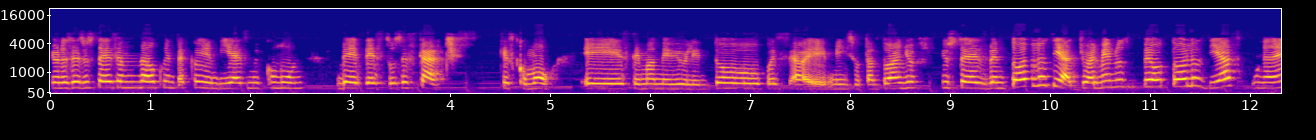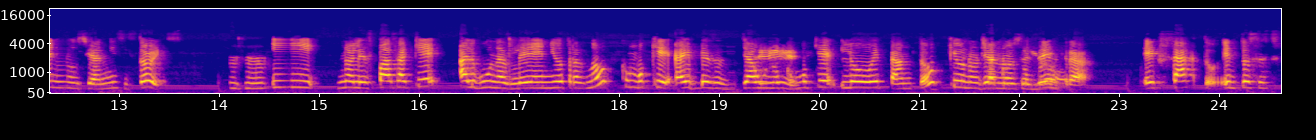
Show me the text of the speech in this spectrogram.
Yo no sé si ustedes se han dado cuenta que hoy en día es muy común ver estos escarches, que es como eh, este man me violentó, pues eh, me hizo tanto daño, y ustedes ven todos los días, yo al menos veo todos los días una denuncia en mis stories. Y no les pasa que algunas leen y otras no, como que hay veces ya uno como que lo ve tanto que uno ya no se centra Exacto. Entonces,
